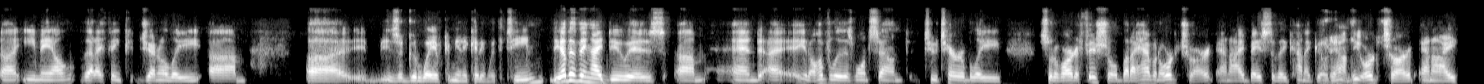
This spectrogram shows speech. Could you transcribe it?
uh, email that I think generally um, uh, is a good way of communicating with the team. The other thing I do is, um, and I, you know, hopefully this won't sound too terribly sort of artificial, but I have an org chart and I basically kind of go down the org chart and I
